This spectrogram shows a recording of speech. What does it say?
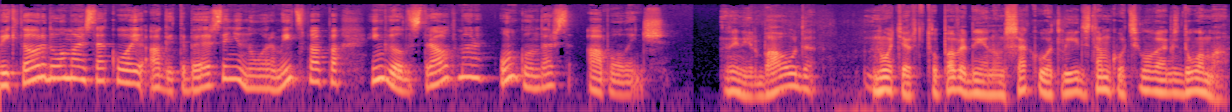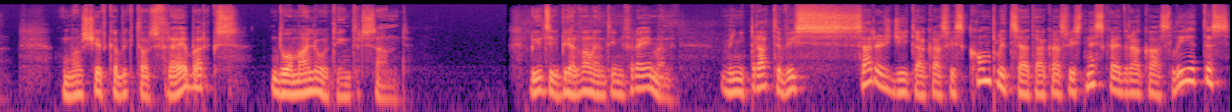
Viktora domai sekoja Agita Bērziņa, Nora Mitspapa, Ingvilda Strautmane un Gundars Āboliņš. Zini, ir bauda noķert to pavadienu un sekot līdz tam, ko cilvēks domā. Un man šķiet, ka Viktors Freibergs domā ļoti interesanti. Līdzīgi bija ar Valentīnu Freimanu. Viņi prata vissarežģītākās, viskomplicētākās, visneskaidrākās lietas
